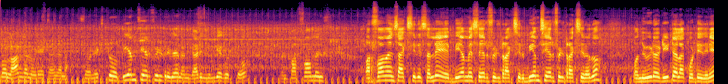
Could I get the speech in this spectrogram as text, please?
ತುಂಬ ಲಾಂಗಲ್ಲಿ ಹೊಡೆಯೋಕ್ಕಾಗಲ್ಲ so next B M C air filter ಇದೆ ನನ್ನ ಗಾಡಿ ನಿಮಗೆ ಗೊತ್ತು. ನನ್ನ ಪರ್ಫಾರ್ಮೆನ್ಸ್ ಪರ್ಫಾರ್ಮೆನ್ಸ್ ಆ್ಯಕ್ ಸೀರೀಸಲ್ಲಿ B M S air filter ಹಾಕ್ಸಿರಿ B M C air filter ಹಾಕ್ಸಿರೋದು ಒಂದು ವೀಡಿಯೋ ಡೀಟೇಲಾಗಿ ಕೊಟ್ಟಿದ್ದೀನಿ.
